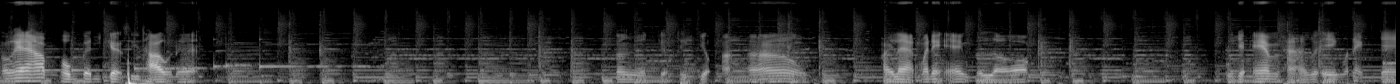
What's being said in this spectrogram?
โอเคครับ ผมเป็นแกะสีเทานะฮะเออแกะสีเขียวอ้าว ไฟแรกไม่ได้แอมกันหรอกกูจะแอมหาตัวเองว่าแตกแน่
